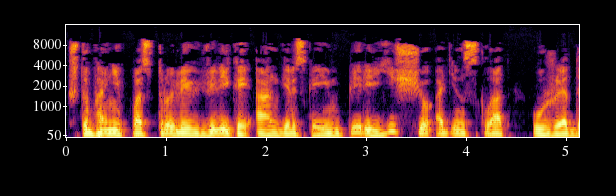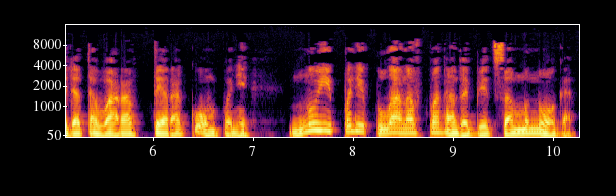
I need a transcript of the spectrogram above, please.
чтобы они построили в Великой Ангельской империи еще один склад уже для товаров Терра Компани. Ну и полипланов понадобится много.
